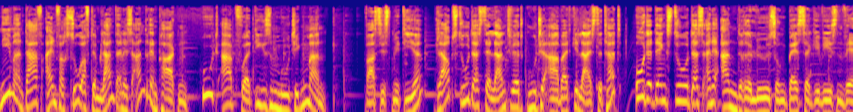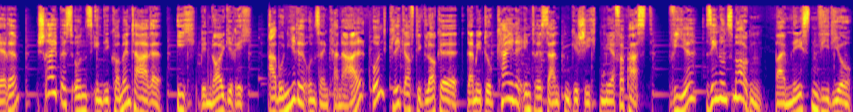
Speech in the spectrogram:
Niemand darf einfach so auf dem Land eines anderen parken. Hut ab vor diesem mutigen Mann. Was ist mit dir? Glaubst du, dass der Landwirt gute Arbeit geleistet hat? Oder denkst du, dass eine andere Lösung besser gewesen wäre? Schreib es uns in die Kommentare. Ich bin neugierig. Abonniere unseren Kanal und klick auf die Glocke, damit du keine interessanten Geschichten mehr verpasst. Wir sehen uns morgen beim nächsten Video.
